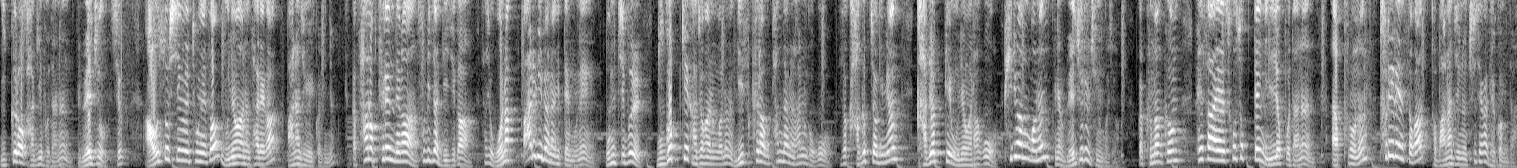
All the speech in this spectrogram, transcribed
이끌어 가기보다는 외주, 즉 아웃소싱을 통해서 운영하는 사례가 많아지고 있거든요. 그러니까 산업 트렌드나 소비자 니즈가 사실 워낙 빠르게 변하기 때문에 몸집을 무겁게 가져가는 거는 리스크라고 판단을 하는 거고 그래서 가급적이면 가볍게 운영을 하고 필요한 거는 그냥 외주를 주는 거죠. 그러니까 그만큼 회사에 소속된 인력보다는 앞으로는 프리랜서가 더 많아지는 추세가 될 겁니다.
